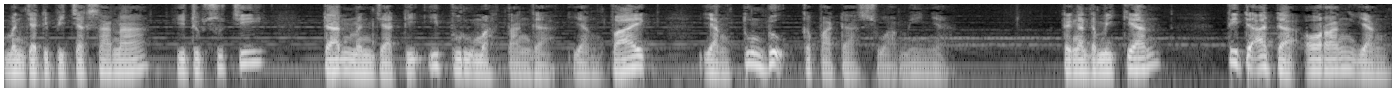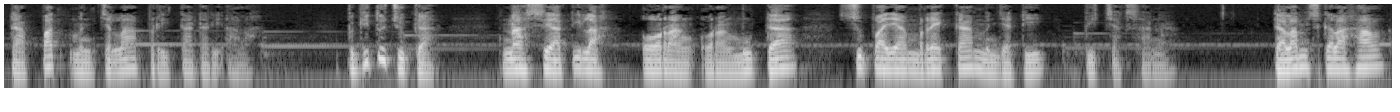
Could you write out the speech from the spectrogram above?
Menjadi bijaksana, hidup suci, dan menjadi ibu rumah tangga yang baik yang tunduk kepada suaminya. Dengan demikian, tidak ada orang yang dapat mencela berita dari Allah. Begitu juga, nasihatilah orang-orang muda supaya mereka menjadi bijaksana. Dalam segala hal,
